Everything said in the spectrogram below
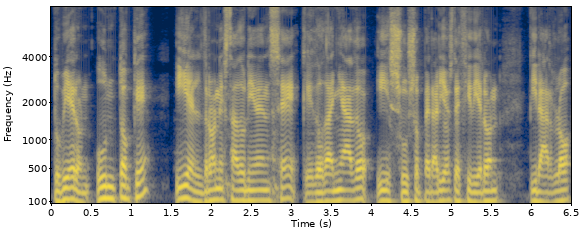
tuvieron un toque y el dron estadounidense quedó dañado y sus operarios decidieron tirarlo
